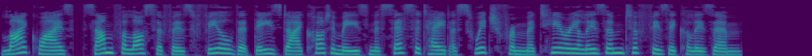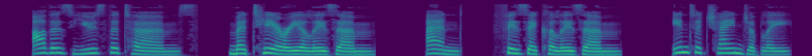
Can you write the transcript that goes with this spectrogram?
Likewise, some philosophers feel that these dichotomies necessitate a switch from materialism to physicalism. Others use the terms materialism and physicalism interchangeably.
